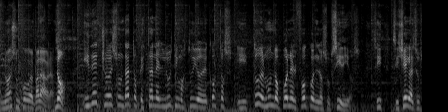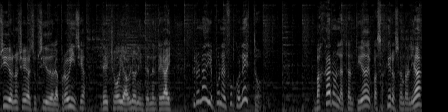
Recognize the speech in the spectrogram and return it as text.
no es un juego de palabras. No, y de hecho es un dato que está en el último estudio de costos y todo el mundo pone el foco en los subsidios. ¿sí? Si llega el subsidio no llega el subsidio de la provincia, de hecho hoy habló el intendente Gay, pero nadie pone el foco en esto. Bajaron la cantidad de pasajeros, en realidad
